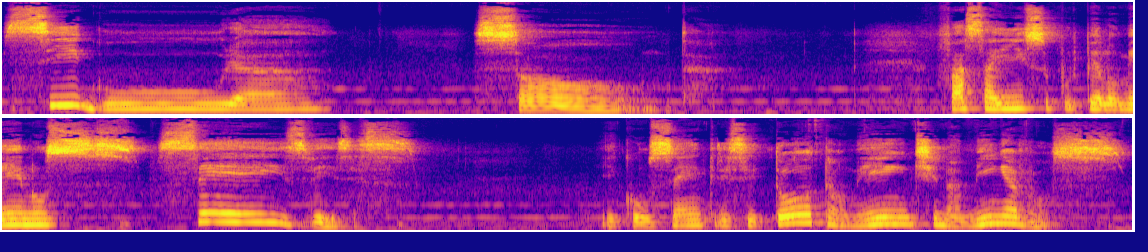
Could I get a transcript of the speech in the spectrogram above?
segura, solta. Faça isso por pelo menos seis vezes e concentre-se totalmente na minha voz.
